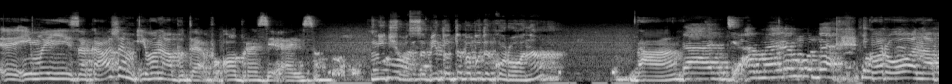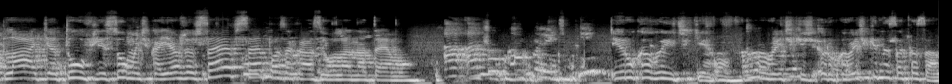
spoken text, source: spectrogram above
е, І ми їй закажемо, і вона буде в образі Ельзи. Нічого собі, то у тебе буде корона. Да. Да, а в мене буде Корона, плаття, туфлі, сумочка. Я вже все все позаказувала на тему. А, а рукавички? І рукавички. О, рукавички, ж- рукавички не заказала.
